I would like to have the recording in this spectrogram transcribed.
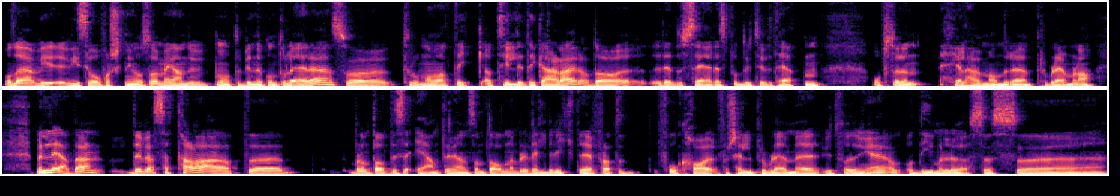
Og Det viser vår forskning også. Med en gang du på en måte begynner å kontrollere, så tror man at, ikke, at tillit ikke er der, og da reduseres produktiviteten. Oppstår en hel haug med andre problemer. Da. Men lederen, det vi har sett her, da, er at eh, bl.a. disse én-til-én-samtalene blir veldig viktige. For at folk har forskjellige problemer, utfordringer, og de må løses uh,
